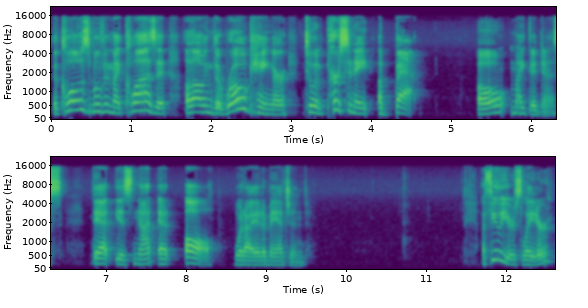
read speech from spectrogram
the clothes move in my closet, allowing the rogue hanger to impersonate a bat. Oh my goodness, that is not at all what I had imagined. A few years later,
